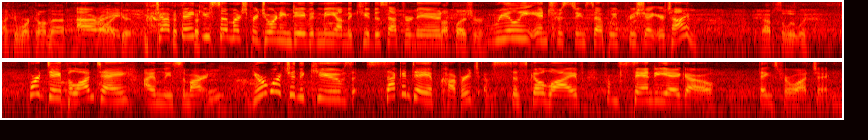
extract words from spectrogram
I can work on that. All right. I like it. Jeff, thank you so much for joining David and me on theCUBE this afternoon. My pleasure. Really interesting stuff, we appreciate your time. Absolutely. For Dave Vellante, I'm Lisa Martin. You're watching theCUBE's second day of coverage of Cisco Live from San Diego. Thanks for watching.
